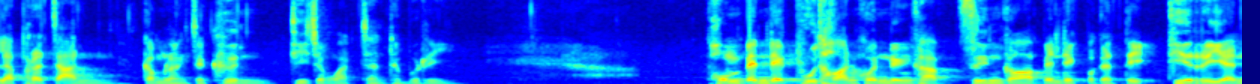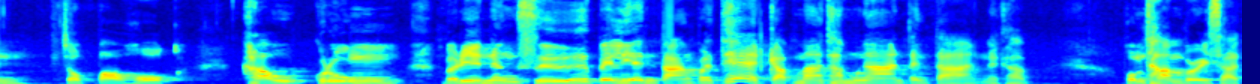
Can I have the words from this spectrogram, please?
และพระจันทร์กำลังจะขึ้นที่จังหวัดจันทบุรี ผมเป็นเด็กภูทรคนหนึ่งครับ ซึ่งก็เป็นเด็กปกติที่เรียนจบป .6 เข้ากรุงไปเรียนหนังสือไปเรียนต่างประเทศกลับมาทำงานต่างๆนะครับ ผมทำบริษัท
